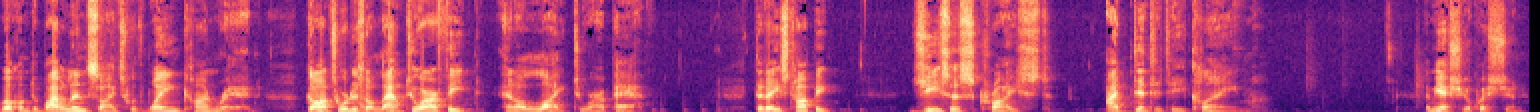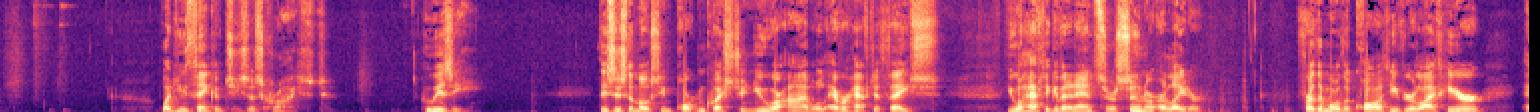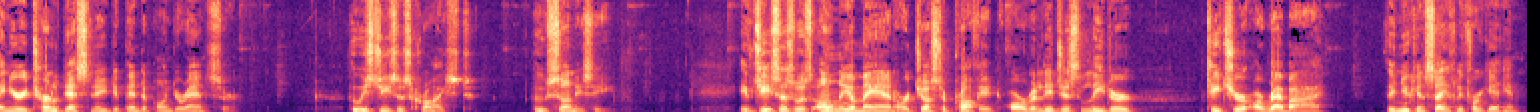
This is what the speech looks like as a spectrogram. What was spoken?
Welcome to Bible Insights with Wayne Conrad. God's Word is a lamp to our feet and a light to our path. Today's topic Jesus Christ Identity Claim. Let me ask you a question. What do you think of Jesus Christ? Who is He? This is the most important question you or I will ever have to face. You will have to give it an answer sooner or later Furthermore, the quality of your life here and your eternal destiny depend upon your answer. Who is Jesus Christ? Whose son is he? If Jesus was only a man or just a prophet or a religious leader, teacher, or rabbi, then you can safely forget him.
